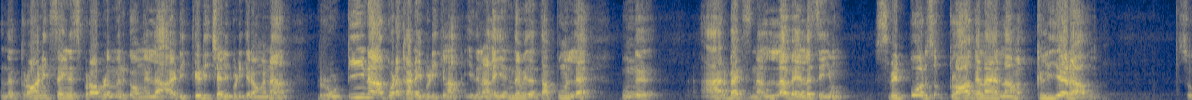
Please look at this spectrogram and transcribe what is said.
இந்த chronic சைனஸ் ப்ராப்ளம் இருக்கவங்க இல்லை அடிக்கடி சளி பிடிக்கிறவங்கன்னா ரொட்டீனாக கூட கடைபிடிக்கலாம். இதனால் எந்த வித தப்பும் இல்லை. உங்கள் ஏர்பேக்ஸ் நல்லா வேலை செய்யும். ஸ்வெட் போர்ஸும் கிளாக் எல்லாம் இல்லாமல் கிளியர் ஆகும். ஸோ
